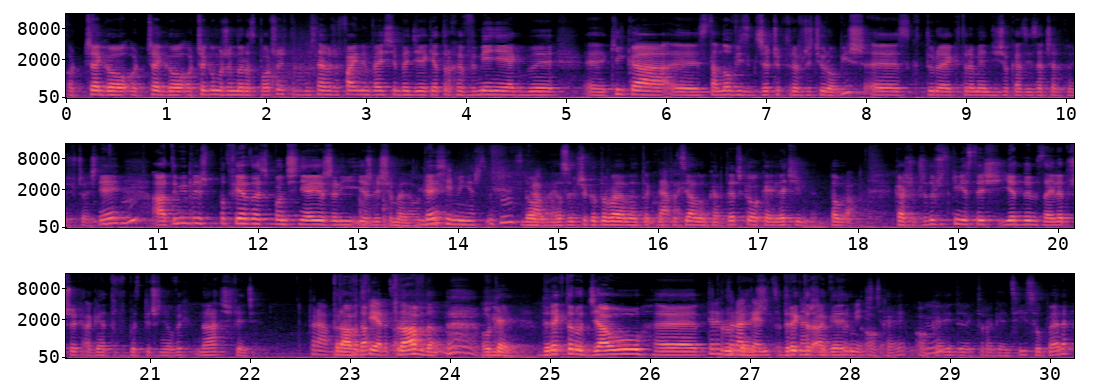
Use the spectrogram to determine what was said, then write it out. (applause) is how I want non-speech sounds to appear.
od czego, od, czego, od czego możemy rozpocząć, to myślałem, że fajnym wejściem będzie, jak ja trochę wymienię jakby e, kilka e, stanowisk, rzeczy, które w życiu robisz, e, które, które miałem dziś okazję zaczerpnąć wcześniej, mhm. a Ty mi będziesz potwierdzać bądź nie, jeżeli, jeżeli się mylę, ok? Jeżeli się miniesz. Mhm, Dobra, ja sobie przygotowałem na taką Dawaj. specjalną karteczkę, ok, lecimy. Dobra. Kasiu, przede wszystkim jesteś jednym z najlepszych agentów ubezpieczeniowych na świecie. Prawda, Prawda? Potwierdzam. Prawda. Okej. Okay. Dyrektor oddziału... E, dyrektor agencji. Dyrektor agencji. Okej, okay, okay. hmm. dyrektor agencji, super.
